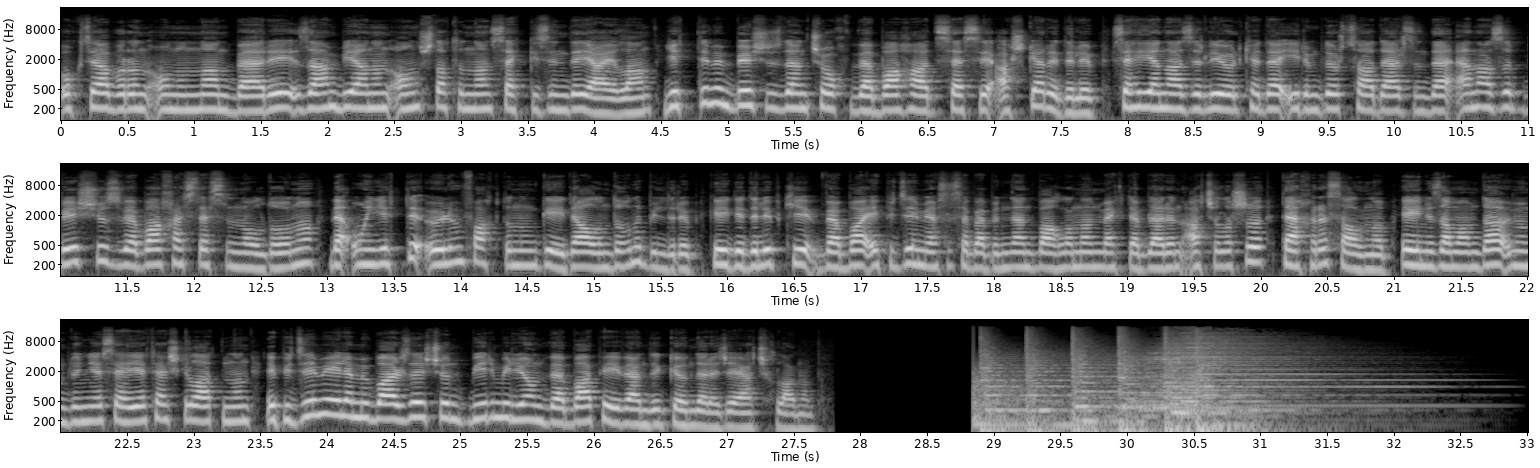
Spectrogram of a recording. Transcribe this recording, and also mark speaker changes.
Speaker 1: Oktyabrın 10-dan bəri Zambiyanın 10 ştatından 8-də yayılan 7500-dən çox vəba hadisəsi aşkar edilib. Səhiyyə Nazirliyi ölkədə 24 saat ərzində ən azı 500 vəba xəstəsinin olduğunu və 17 ölüm faktının qeydə alındığını bildirib. Qeyd edilib ki, vəba epidemiyası səbəbindən bağlanan məktəblərin açılışı təxirə salınıb. Eyni zamanda Ümumdünya Səhiyyə Təşkilatının epidemiya ilə mübarizə üçün 1 milyon vəba peyvəndi göndərəcəyi açıqlanıb.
